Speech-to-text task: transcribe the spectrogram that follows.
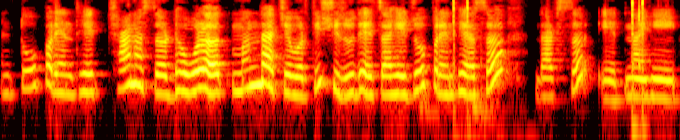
आणि तोपर्यंत हे छान असं ढवळत मंद आचेवरती शिजू द्यायचं आहे जोपर्यंत हे असं दाटसर येत नाही.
